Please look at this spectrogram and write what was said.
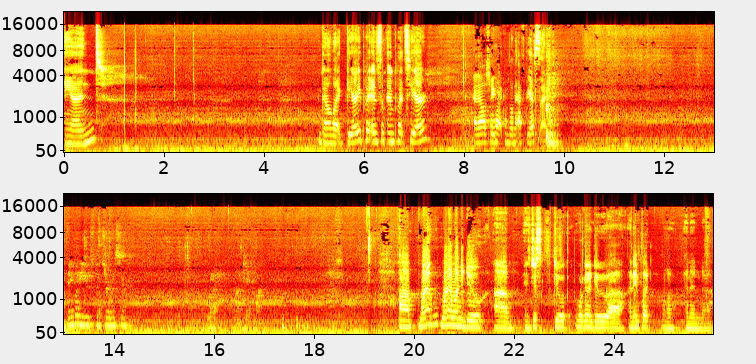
And I'm going to let Gary put in some inputs here, and I'll show you how it comes on the FBS side. Anybody use Conservis here? Right. No, uh, what I what I want to do um, is just do. We're going to do uh, an input, uh, and then uh,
